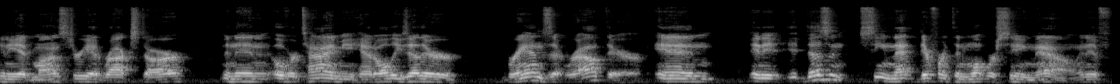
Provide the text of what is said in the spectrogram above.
and you had Monster, you had Rockstar, And then over time, you had all these other brands that were out there. And and it, it doesn't seem that different than what we're seeing now. And if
